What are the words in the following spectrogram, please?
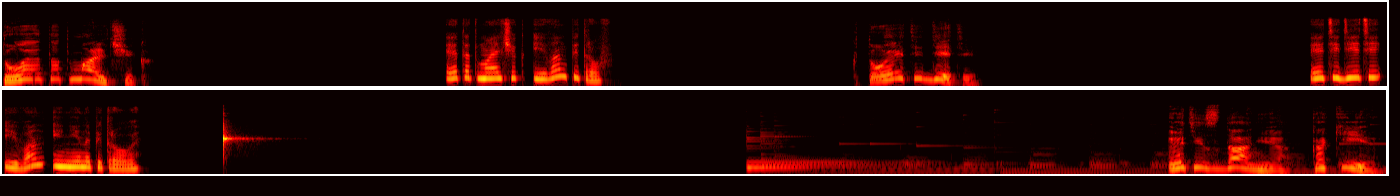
Кто этот мальчик? Этот мальчик Иван Петров. Кто эти дети? Эти дети Иван и Нина Петровы. Эти здания какие?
